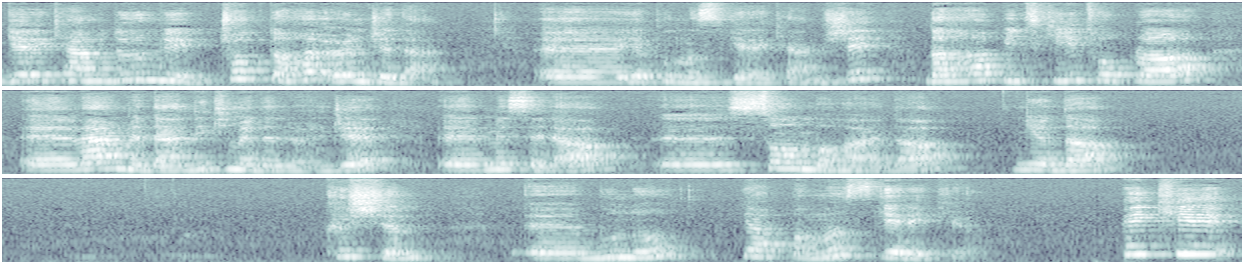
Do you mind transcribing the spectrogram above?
gereken bir durum değil. Çok daha önceden e, yapılması gereken bir şey. Daha bitkiyi toprağa e, vermeden, dikmeden önce e, mesela e, sonbaharda ya da kışın e, bunu yapmamız gerekiyor. Peki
